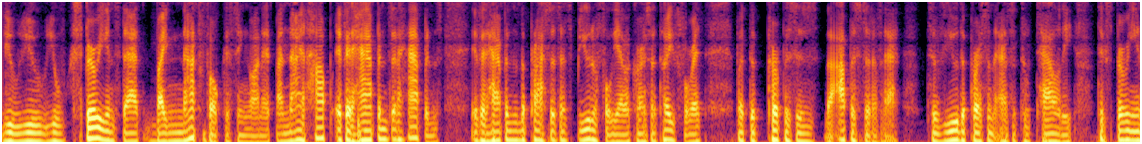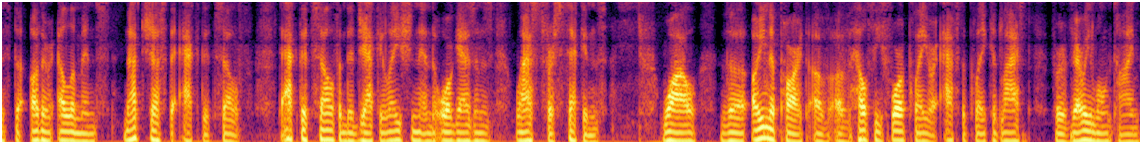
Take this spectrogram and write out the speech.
you you you experience that by not focusing on it, by not hop. If it happens, it happens. If it happens in the process, that's beautiful. You have a karsatay for it. But the purpose is the opposite of that: to view the person as a totality, to experience the other elements, not just the act itself. The act itself and the ejaculation and the orgasms last for seconds, while the oina part of, of healthy foreplay or afterplay could last for a very long time,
